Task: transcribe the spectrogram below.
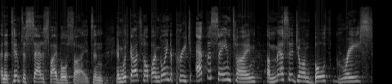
and attempt to satisfy both sides. And, and with God's help, I'm going to preach at the same time a message on both grace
